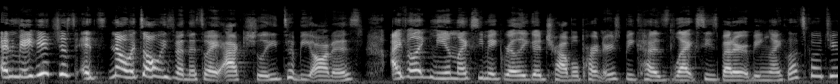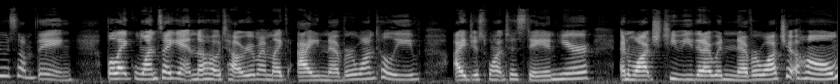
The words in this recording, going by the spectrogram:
and maybe it's just it's no, it's always been this way actually, to be honest. I feel like me and Lexi make really good travel partners because Lexi's better at being like, "Let's go do something." But like once I get in the hotel room, I'm like, "I never want to leave. I just want to stay in here and watch TV that I would never watch at home."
